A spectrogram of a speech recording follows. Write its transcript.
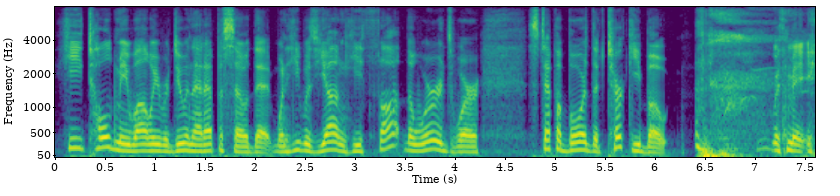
He told me while we were doing that episode that when he was young, he thought the words were "step aboard the turkey boat" with me.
